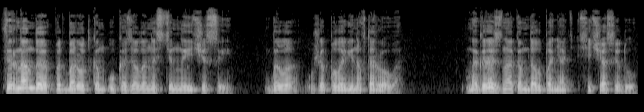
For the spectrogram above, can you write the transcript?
Фернандо подбородком указала на стенные часы. Было уже половина второго. Мегре знаком дал понять, сейчас иду.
